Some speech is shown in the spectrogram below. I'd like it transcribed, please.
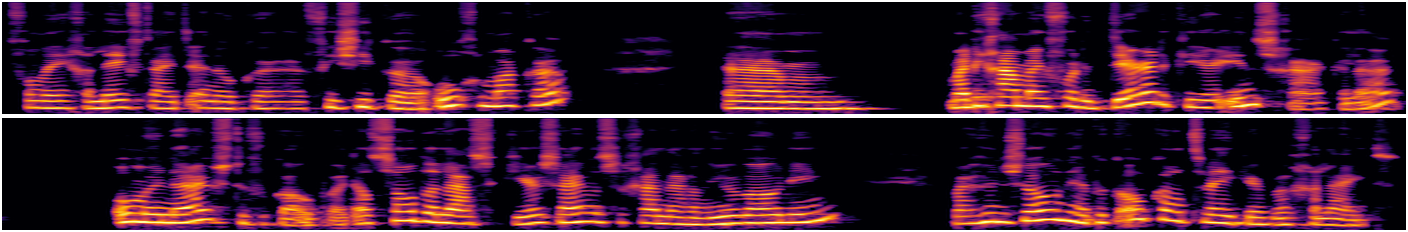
vanwege leeftijd en ook uh, fysieke ongemakken. Um, maar die gaan mij voor de derde keer inschakelen om hun huis te verkopen. Dat zal de laatste keer zijn, want ze gaan naar een huurwoning. Maar hun zoon heb ik ook al twee keer begeleid.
